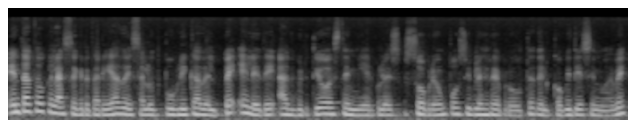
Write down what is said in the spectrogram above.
En tanto que la Secretaría de Salud Pública del PLD advirtió este miércoles sobre un posible rebrote del COVID-19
